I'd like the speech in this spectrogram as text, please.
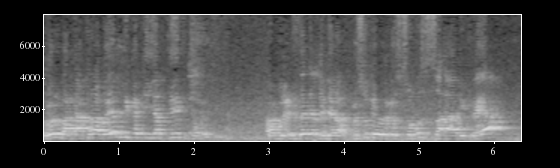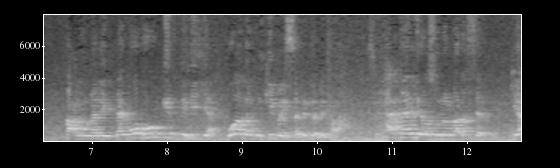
عربا أترابا يلي كي يبتيت رب العزة جل جلاله. حسبه والعصب الصادق ريا قعون ليتا وهو قد به وأبقوا كيف يستفيد حتى اللي رسول الله رسل. يا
